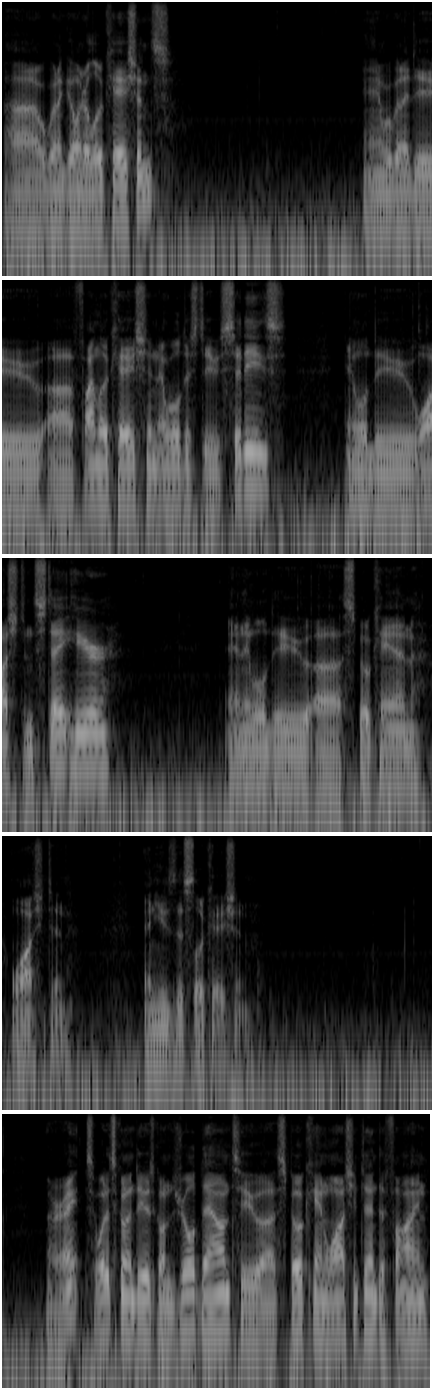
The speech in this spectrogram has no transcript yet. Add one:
Uh, we're going to go under locations and we're going to do uh, find location and we'll just do cities and we'll do Washington State here and then we'll do uh, Spokane, Washington and use this location. Alright, so what it's going to do is going to drill down to uh, Spokane, Washington to find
